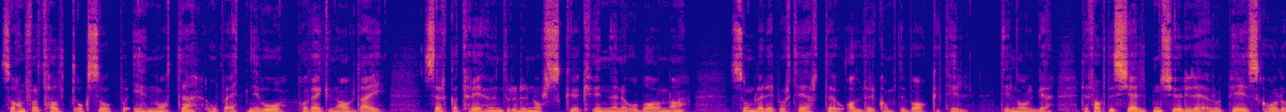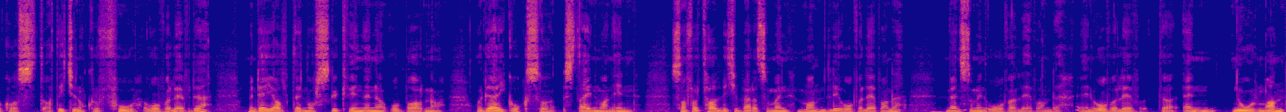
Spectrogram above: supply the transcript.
Så han fortalte også på en måte og på ett nivå på vegne av de ca. 300 norske kvinnene og barna som ble deporterte og aldri kom tilbake til, til Norge. Det er faktisk sjelden, selv i det europeiske holocaust, at ikke noen få overlevde. Men det gjaldt de norske kvinnene og barna. Og der gikk også Steinmann inn. Så han fortalte ikke bare som en mannlig overlevende, men som en overlevende. En, overlevde, en nordmann,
